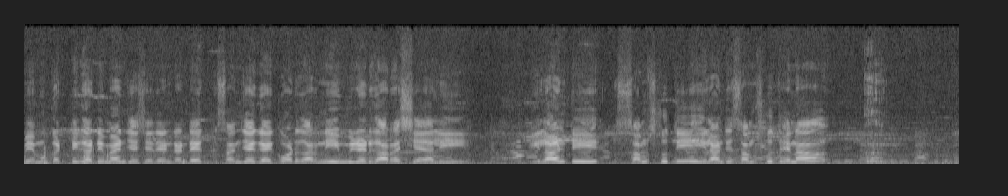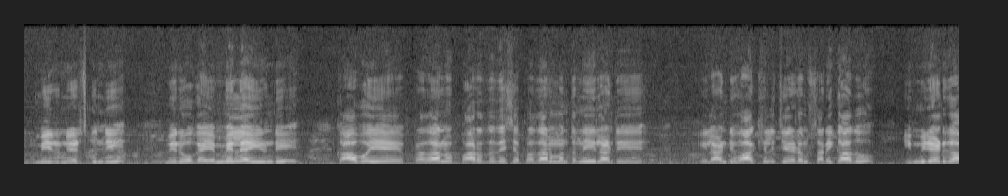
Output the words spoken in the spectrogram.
మేము గట్టిగా డిమాండ్ చేసేది ఏంటంటే సంజయ్ గైక్వాడ్ గారిని ఇమ్మీడియట్గా అరెస్ట్ చేయాలి. ఇలాంటి సంస్కృతి ఇలాంటి సంస్కృతేనా మీరు నేర్చుకుంది. మీరు ఒక ఎమ్మెల్యే అయ్యుండి కాబోయే ప్రధాన భారతదేశ ప్రధానమంత్రిని ఇలాంటి ఇలాంటి వ్యాఖ్యలు చేయడం సరికాదు. ఇమ్మీడియట్గా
